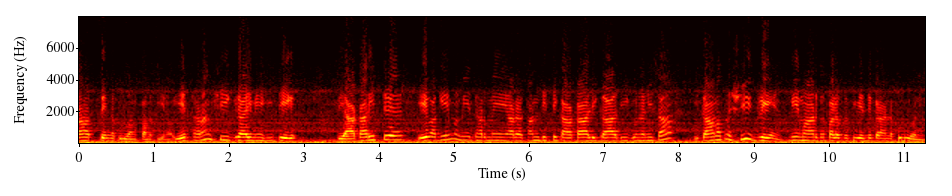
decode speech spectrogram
රහත් වෙන්න පුළුවන්කම තියෙනවා. ඒ තරම් ශීඝ්‍රයි මේ හිතේ ක්‍රියාකාරීත්වය. ඒ වගේම මේ ධර්මයේ අර සම්දිත්තික අකාලික ආදී ගුණ නිසා ඊටාමත්ම ශීඝ්‍රයෙන් මේ මාර්ගඵල ප්‍රතිවේධ කරන්න පුළුවනි.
